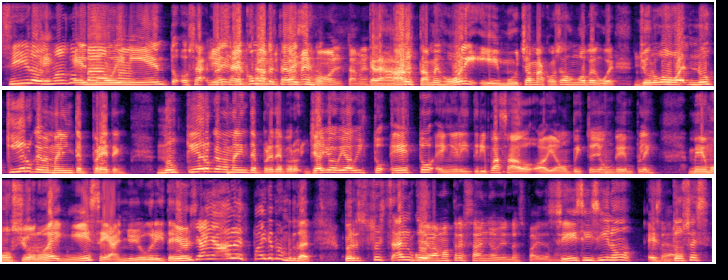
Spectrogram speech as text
Sí, lo vimos con el Batman. movimiento, o sea, no es, es como está- te estaba está diciendo. mejor, está mejor. Claro, está mejor y, y muchas más cosas, un open world. Yo lo voy a jugar, no quiero que me malinterpreten, no quiero que me malinterpreten, pero ya yo había visto esto en el E3 pasado, habíamos visto ya un gameplay, me emocionó en ese año, yo grité, yo decía, ya, habla Spider-Man brutal, pero esto es algo... Llevamos tres años viendo Spider-Man. Sí, sí, sí, no. Sea- Entonces,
